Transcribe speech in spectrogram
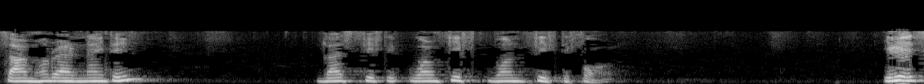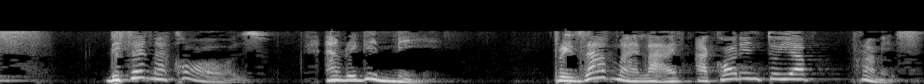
Psalm 119, verse 50, 154. It is, Defend my cause and redeem me. Preserve my life according to your promise.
